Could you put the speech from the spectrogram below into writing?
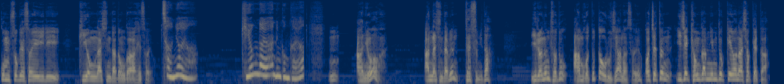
꿈속에서의 일이 기억나신다던가 해서요. 전혀요. 기억나야 하는 건가요? 아니요. 안 나신다면 됐습니다. 이러는 저도 아무것도 떠오르지 않아서요. 어쨌든 이제 경감님도 깨어나셨겠다.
